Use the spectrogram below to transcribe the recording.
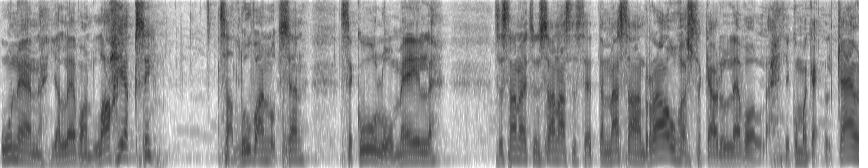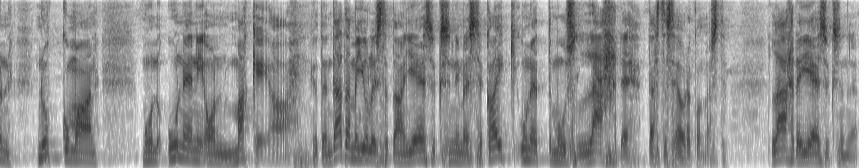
unen ja levon lahjaksi. Sä oot luvannut sen. Se kuuluu meille – Sä sanoit sun sanassa, että mä saan rauhassa käydä levolle. Ja kun mä käyn nukkumaan, mun uneni on makeaa. Joten tätä me julistetaan Jeesuksen nimessä. Kaikki unettomuus lähde tästä seurakunnasta. Lähde Jeesuksen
